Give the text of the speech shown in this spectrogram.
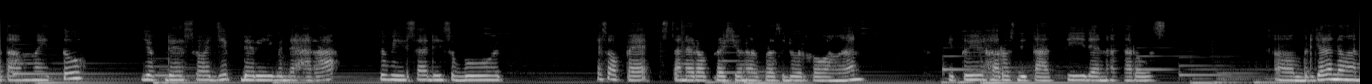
pertama itu job desk wajib dari bendahara itu bisa disebut SOP standar operasional prosedur keuangan itu harus ditati dan harus uh, berjalan dengan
